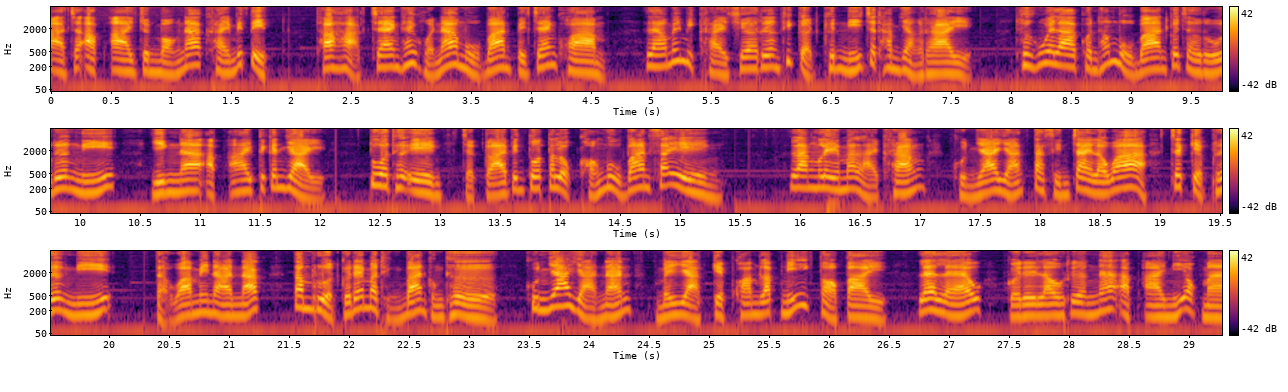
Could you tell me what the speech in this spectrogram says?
อาจจะอับอายจนมองหน้าใครไม่ติด ถ้าหากแจ้งให้หัวหน้าหมู่บ้านไปแจ้งความ แล้วไม่มีใครเชื่อเรื่องที่เกิดขึ้นนี้จะทำอย่างไร ถึงเวลาคนทั้งหมู่บ้านก็จะรู้เรื่องนี้ ยิ่งน่าอับอายไปกันใหญ่ ตัวเธอเองจะกลายเป็นตัวตลกของหมู่บ้านซะเอง ลังเลมาหลายครั้ง คุณย่าหยานตัดสินใจแล้วว่าจะเก็บเรื่องนี้ แต่ว่าไม่นานนักตำรวจก็ได้มาถึงบ้านของเธอ คุณย่าหยานนั้นไม่อยากเก็บความลับนี้อีกต่อไป และแล้วก็ได้เล่าเรื่องน่าอับอายนี้ออกมา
